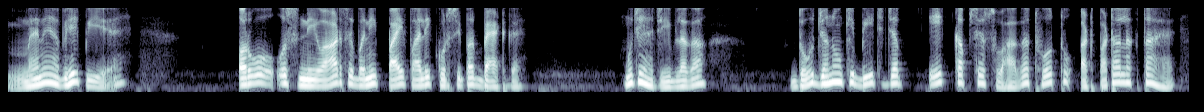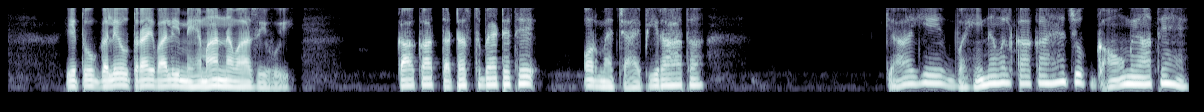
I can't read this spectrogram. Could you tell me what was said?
मैंने अभी पिए और वो उस निवाड़ से बनी पाइप वाली कुर्सी पर बैठ गए। मुझे अजीब लगा, दो जनों के बीच जब एक कप से स्वागत हो तो अटपटा लगता है। ये तो गले उतराई वाली मेहमान नवाजी हुई। काका तटस्थ बैठे थे और मैं चाय पी रहा था। क्या ये वही नवल काका हैं जो गाँव में आते हैं?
